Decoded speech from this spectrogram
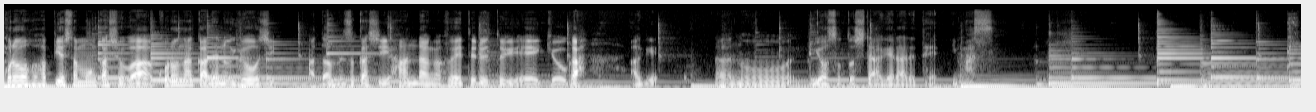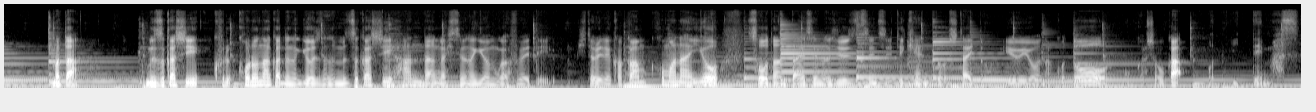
これを発表した文科省はコロナ禍での行事、あとは難しい判断が増えているという影響が挙げ、あのー、要素として挙げられています。また、難しいコロナ禍での行事など難しい判断が必要な業務が増えている。一人で抱え込まないよう相談体制の充実について検討したいというようなことを文科省が言っています。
